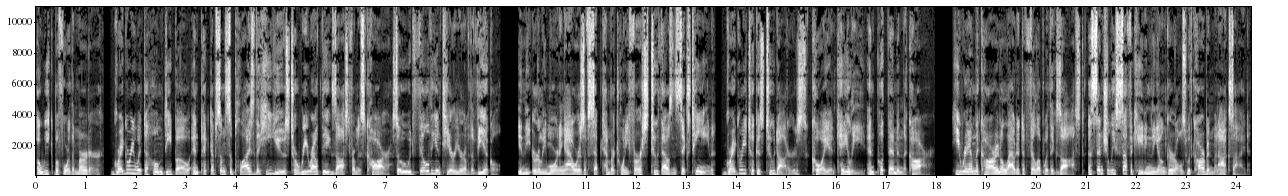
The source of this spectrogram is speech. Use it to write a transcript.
A week before the murder, Gregory went to Home Depot and picked up some supplies that he used to reroute the exhaust from his car so it would fill the interior of the vehicle. In the early morning hours of September 21, 2016, Gregory took his two daughters, Coy and Kaylee, and put them in the car. He ran the car and allowed it to fill up with exhaust, essentially suffocating the young girls with carbon monoxide.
